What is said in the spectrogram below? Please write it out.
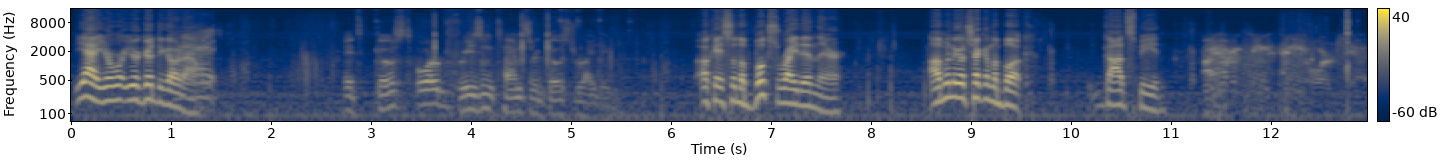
Yeah, you're you're good to go now. It's ghost orb, freezing temps, or ghost writing. Okay, so the book's right in there. I'm gonna go check on the book. Godspeed. I haven't seen any orbs yet.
